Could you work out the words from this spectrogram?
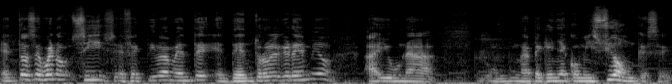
Entonces, bueno, sí, efectivamente, eh, dentro del gremio hay una una pequeña comisión que se,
